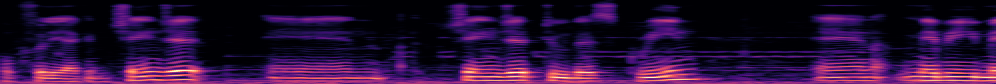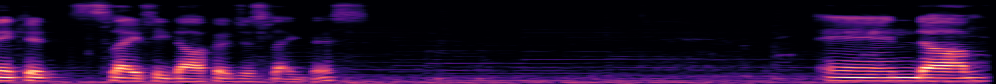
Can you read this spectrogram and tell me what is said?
Hopefully I can change it. And change it to this green. And maybe make it slightly darker just like this. And um,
